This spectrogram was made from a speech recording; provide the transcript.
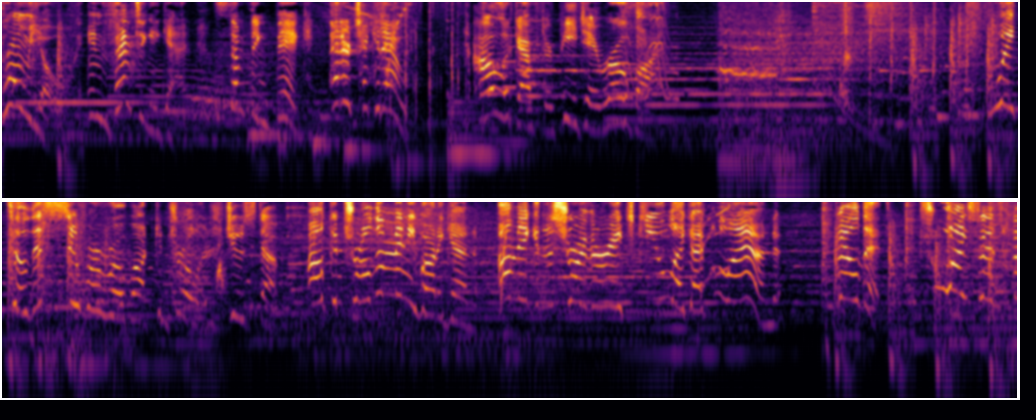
Romeo, inventing again. Something big. Better check it out. I'll look after PJ Robot. Wait till this super robot controller's juiced up. I'll control the Minibot again. I'll make it destroy their HQ like I planned. Build it twice as fast.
